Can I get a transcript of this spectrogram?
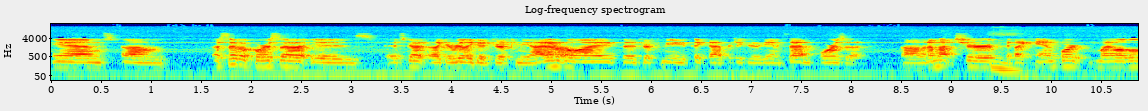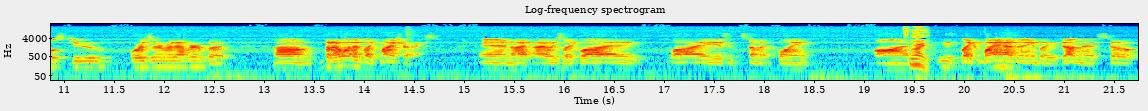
And Assetto Corsa is it's got like a really good drift community. I don't know why the drift community picked that particular game. It's that in Forza, um, and I'm not sure if I can port my levels to Forza or whatever. But um, but I wanted like my tracks, and I, I was like, why why isn't Summit Point on? Right. Like why hasn't anybody done this? So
